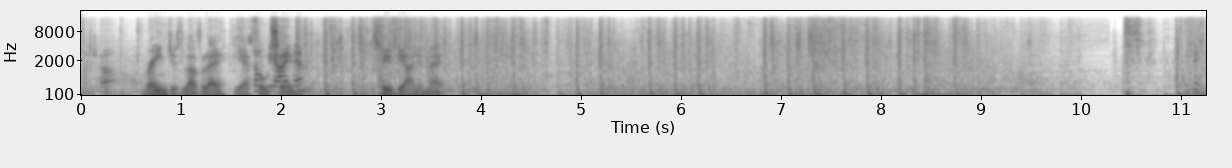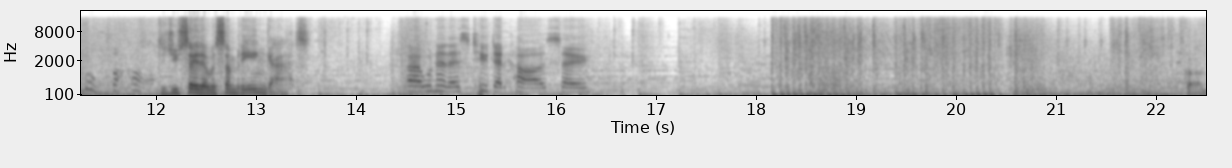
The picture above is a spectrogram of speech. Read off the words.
One shot. Range is lovely. Yeah, Someone full behind team. him. Two behind him, mate. This will fuck off. Did you say there was somebody in gas? Uh, well, no, there's two dead cars, so Got him.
